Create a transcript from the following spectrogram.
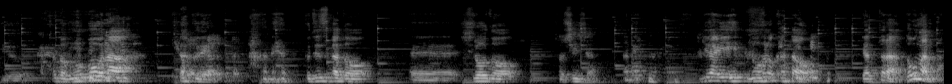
ていうちょっと無謀な企画でね、武術家と、えー、素人初心者がね。いきなり脳の型をやったらどうなるか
